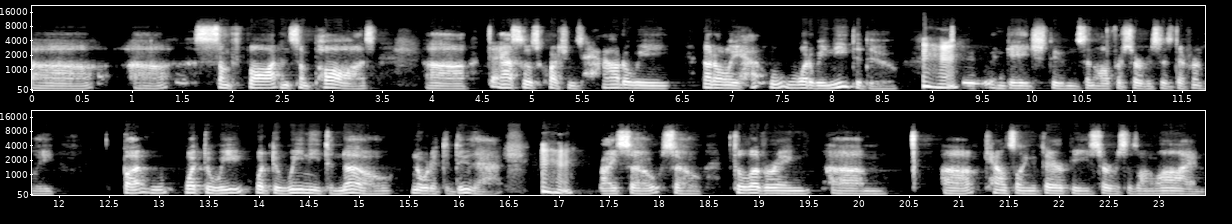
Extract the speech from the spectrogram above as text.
uh, uh, some thought and some pause uh, to ask those questions. How do we, not only how, what do we need to do mm-hmm. to engage students and offer services differently, but what do we what do we need to know in order to do that mm-hmm. right so so delivering um, uh, counseling and therapy services online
